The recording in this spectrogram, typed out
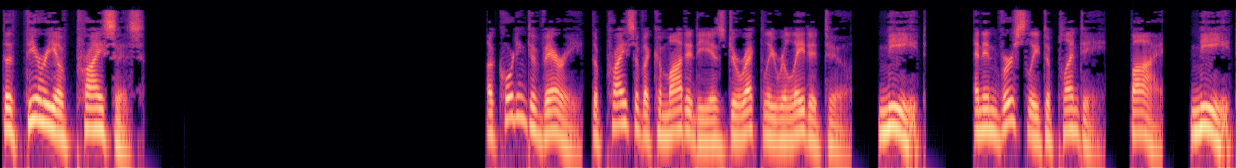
The theory of prices According to Verri, the price of a commodity is directly related to «need» and inversely to plenty. By «need»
